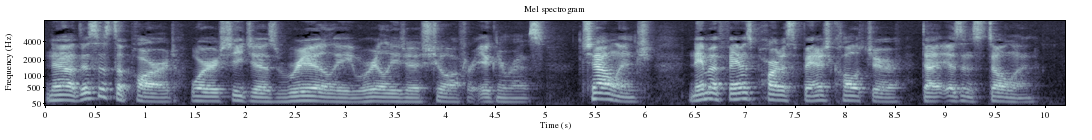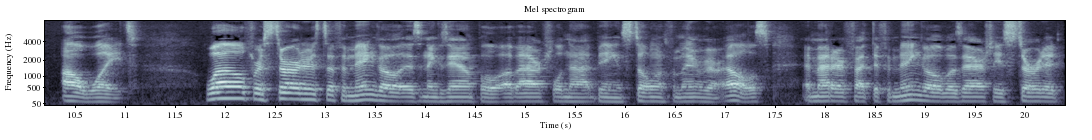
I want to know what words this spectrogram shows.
Now, this is the part where she just really, really just show off her ignorance. Challenge. Name a famous part of Spanish culture that isn't stolen. I'll wait. Well, for starters, the flamenco is an example of actual not being stolen from anywhere else. A matter of fact, the flamenco was actually started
